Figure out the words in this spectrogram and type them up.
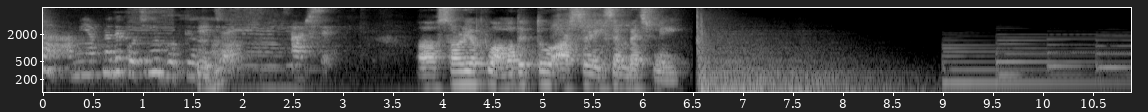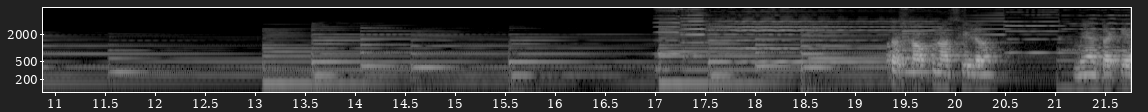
আচ্ছা আমি আপনাদের কোচিং এ ভর্তি হতে চাই। আর্টসে সরি আপু আমাদের তো আর্টসের এক্সাম ব্যাচ নেই। স্বপ্ন ছিল মেয়েটাকে?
